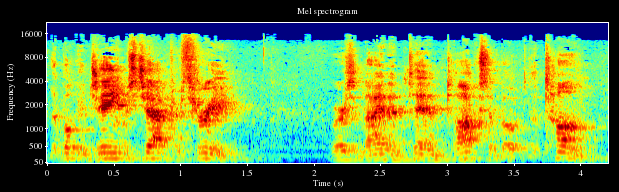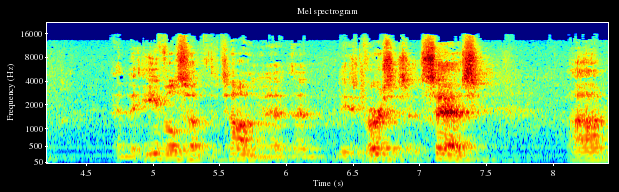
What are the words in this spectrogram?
The book of James, chapter 3, verse 9 and 10, talks about the tongue and the evils of the tongue. And, and these verses, it says, um,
